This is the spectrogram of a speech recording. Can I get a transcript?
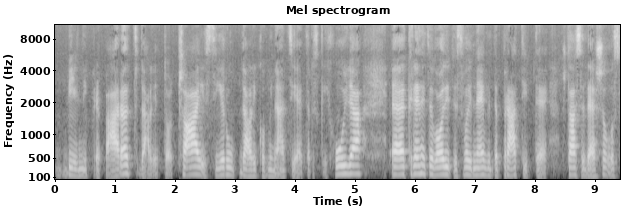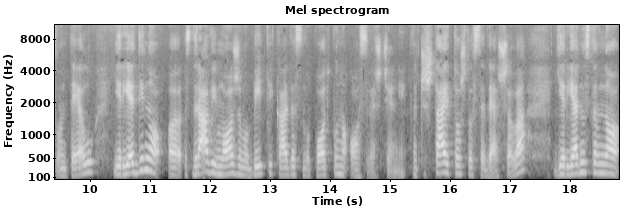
biljni preparat, da li je to čaj, sirup, da li kombinacija etarskih ulja, e, krenete vodite svoj dnevnik da pratite šta se dešava u svom telu, jer jedino e, zdravi možemo biti kada smo potpuno osvešćeni. Znači šta je to što se dešava, jer jednostavno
